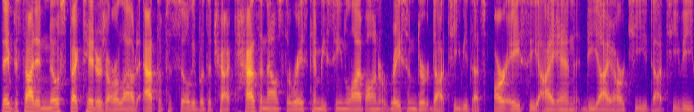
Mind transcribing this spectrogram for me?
They've decided no spectators are allowed at the facility, but the track has announced the race can be seen live on racindirt.tv. That's R A C I N D I R T.tv.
